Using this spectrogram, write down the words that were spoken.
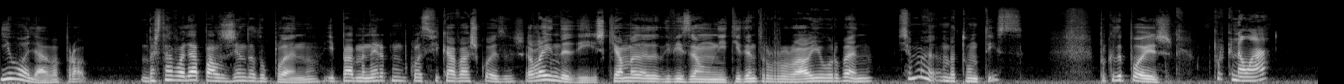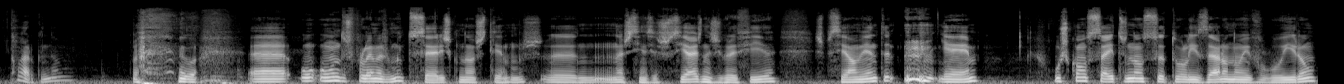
E eu olhava para, Bastava olhar para a legenda do plano e para a maneira como classificava as coisas. Ela ainda diz que há uma divisão nítida entre o rural e o urbano. Isso é uma, uma tontice. Porque depois. Porque não há? Claro que não. uh, um dos problemas muito sérios que nós temos uh, nas ciências sociais, na geografia especialmente, é os conceitos não se atualizaram, não evoluíram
